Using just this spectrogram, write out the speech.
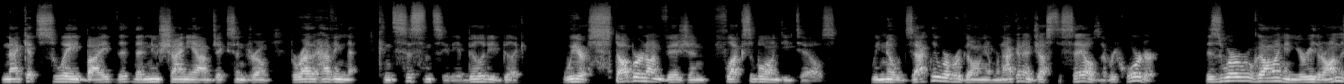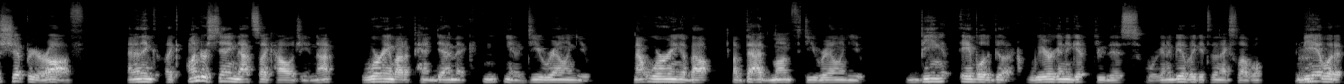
not get swayed by the, the new shiny object syndrome, but rather having that consistency, the ability to be like, we are stubborn on vision, flexible on details. We know exactly where we're going and we're not going to adjust the sales every quarter. This is where we're going and you're either on the ship or you're off. And I think like understanding that psychology and not worrying about a pandemic, you know, derailing you, not worrying about a bad month derailing you, being able to be like, we're going to get through this. We're going to be able to get to the next level and being mm-hmm. able to,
